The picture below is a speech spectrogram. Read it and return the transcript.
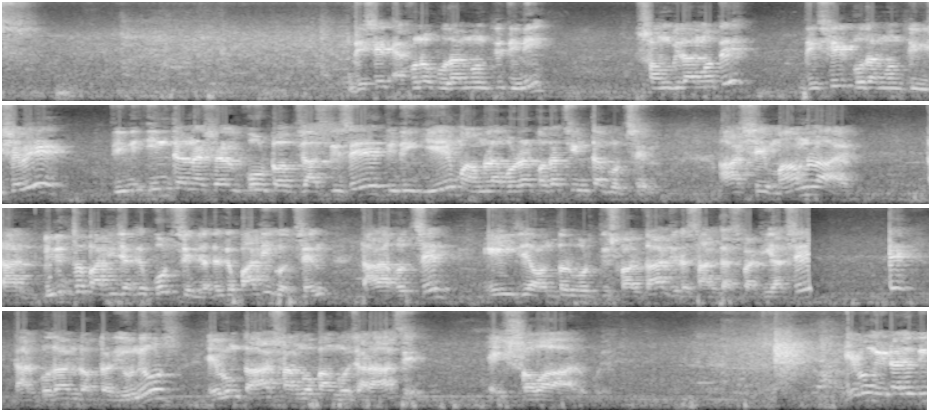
দেশের এখনও প্রধানমন্ত্রী তিনি, সংবিধান মতে দেশের প্রধানমন্ত্রী হিসেবে তিনি ইন্টারন্যাশনাল কোর্ট অফ জাস্টিসে তিনি গিয়ে মামলা করার কথা চিন্তা করছেন। আর সেই মামলায় তার বিরুদ্ধ পার্টি যাকে করছেন, যাদেরকে পার্টি করছেন, তারা হচ্ছেন এই যে অন্তর্বর্তী সরকার, যেটা সার্কাস পার্টি আছে, তার প্রধান ডক্টর ইউনুস এবং তার সাঙ্গপাঙ্গ যারা আছে, এই সবার উপরে। এবং এটা যদি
